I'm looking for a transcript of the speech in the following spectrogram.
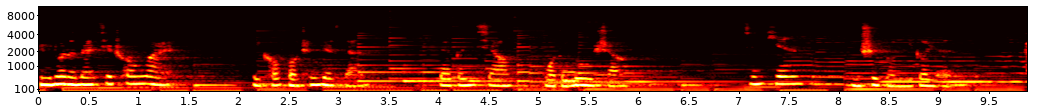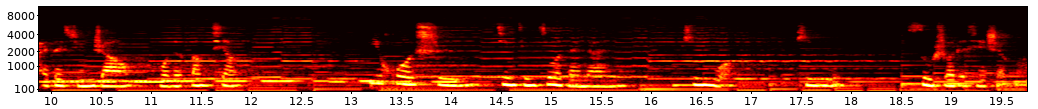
雨落的那些窗外，你可否撑着伞，在奔向我的路上？今天你是否一个人，还在寻找我的方向？亦或是静静坐在那里，听我，听你诉说着些什么？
